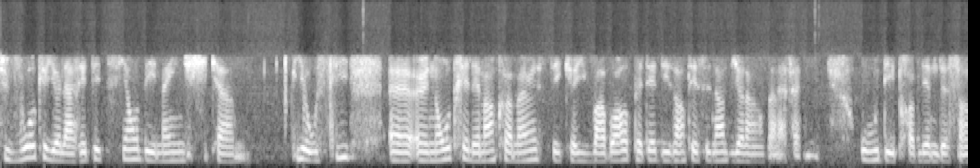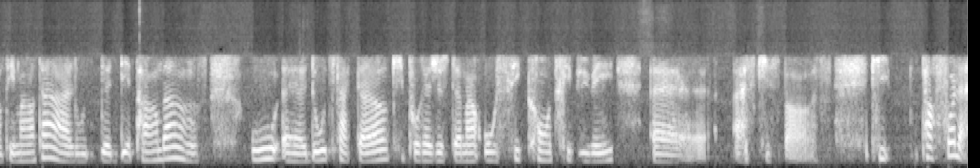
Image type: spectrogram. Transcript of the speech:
tu vois qu'il y a la répétition des mêmes chicanes. Il y a aussi euh, un autre élément commun, c'est qu'il va y avoir peut-être des antécédents de violence dans la famille ou des problèmes de santé mentale ou de dépendance ou euh, d'autres facteurs qui pourraient justement aussi contribuer euh, à ce qui se passe. Puis parfois la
